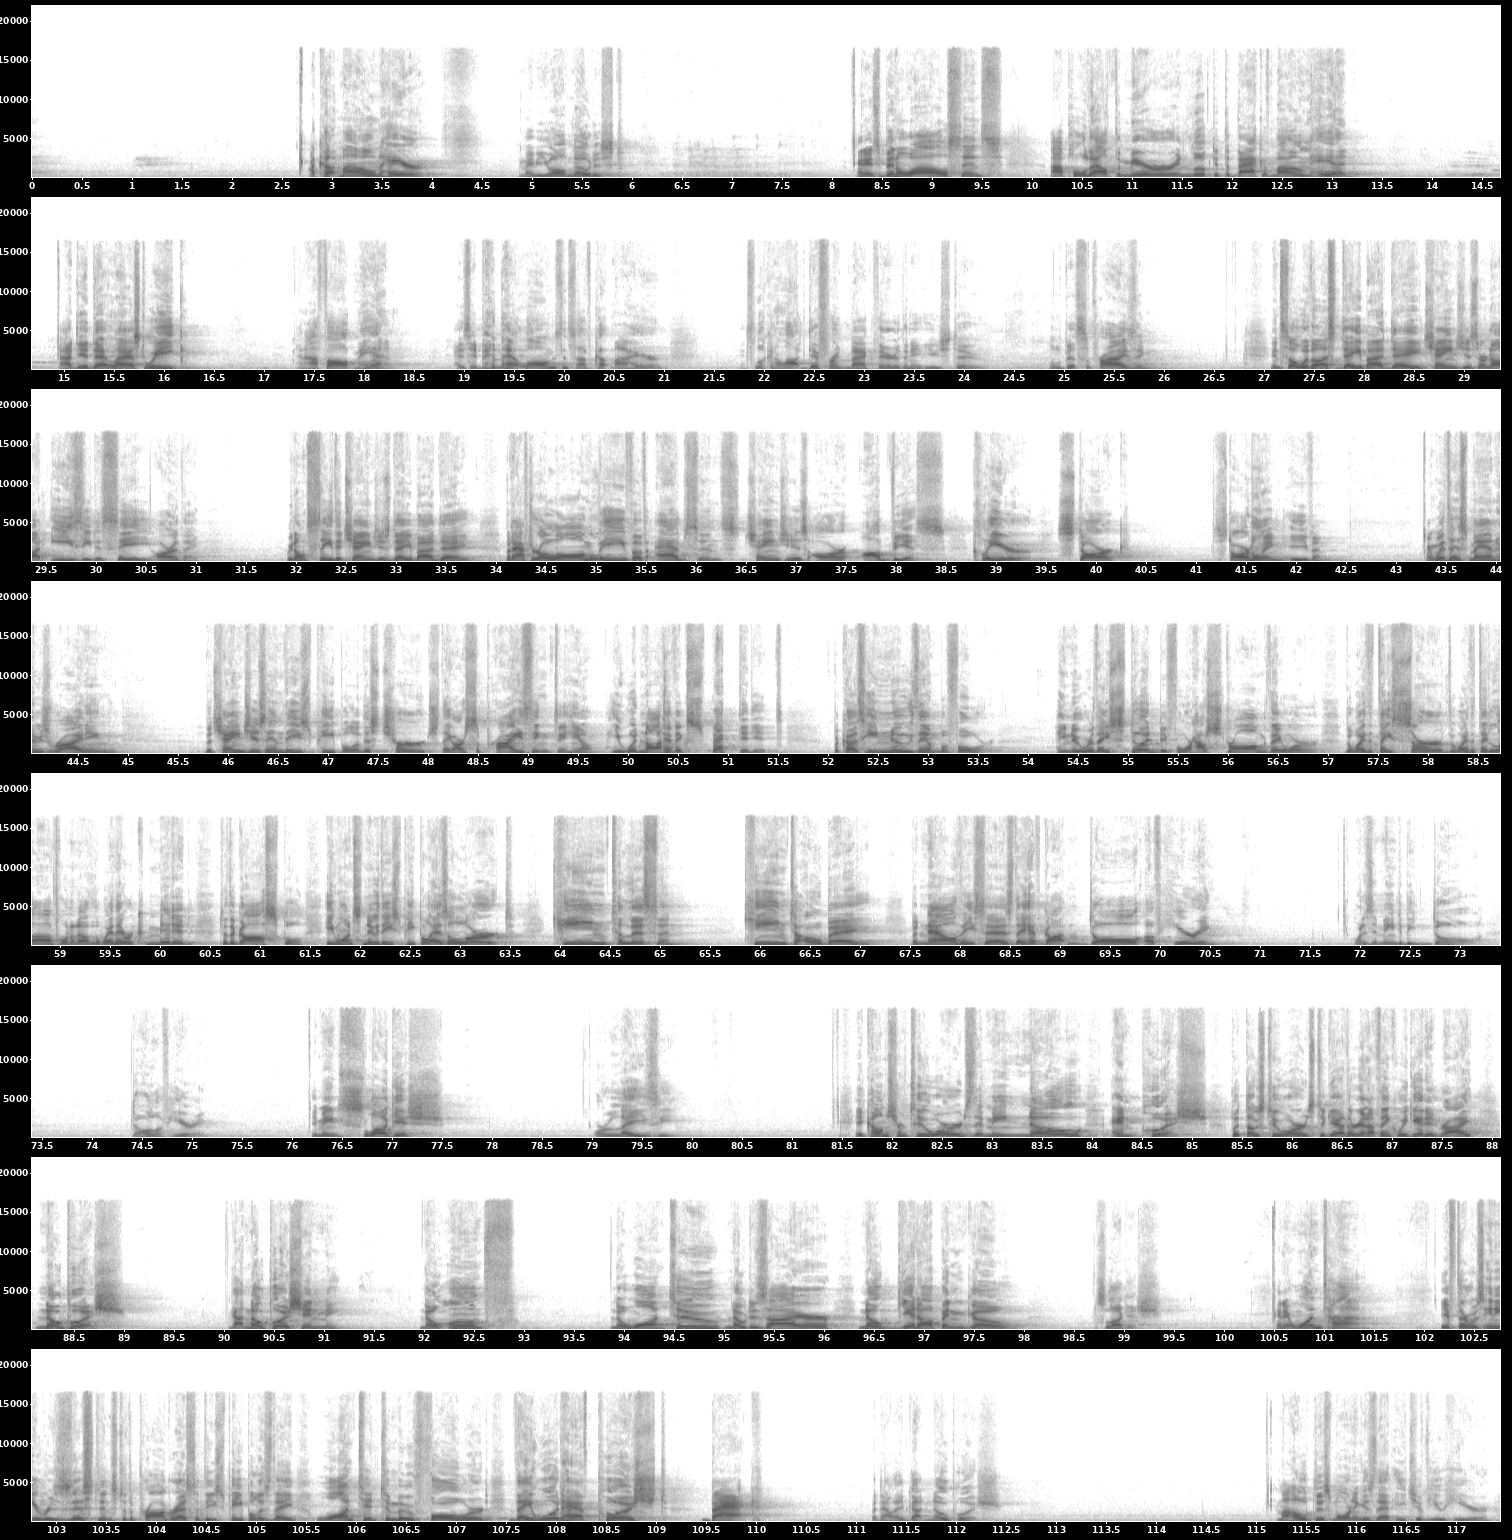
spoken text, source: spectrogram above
I cut my own hair. Maybe you all noticed. And it's been a while since I pulled out the mirror and looked at the back of my own head. I did that last week. And I thought, man, has it been that long since I've cut my hair? It's looking a lot different back there than it used to. A little bit surprising. And so, with us day by day, changes are not easy to see, are they? We don't see the changes day by day. But after a long leave of absence, changes are obvious, clear, stark, startling even. And with this man who's writing, the changes in these people in this church, they are surprising to him. He would not have expected it because he knew them before. He knew where they stood before, how strong they were, the way that they served, the way that they loved one another, the way they were committed to the gospel. He once knew these people as alert, keen to listen, keen to obey. But now, he says, they have gotten dull of hearing. What does it mean to be dull? Dull of hearing. It means sluggish or lazy. It comes from two words that mean no and push. Put those two words together, and I think we get it, right? No push. Got no push in me. No oomph, no want to, no desire, no get up and go. Sluggish. And at one time, if there was any resistance to the progress of these people as they wanted to move forward, they would have pushed back. But now they've got no push. My hope this morning is that each of you here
